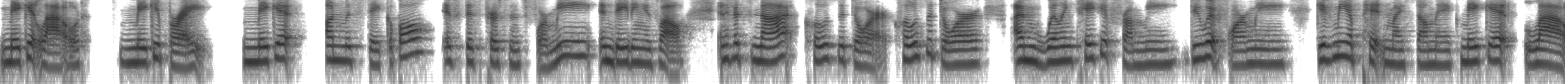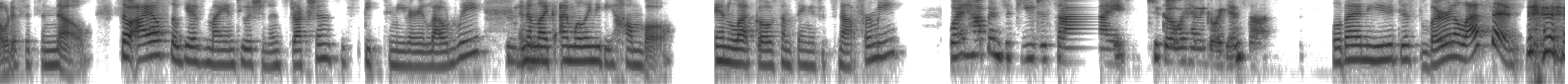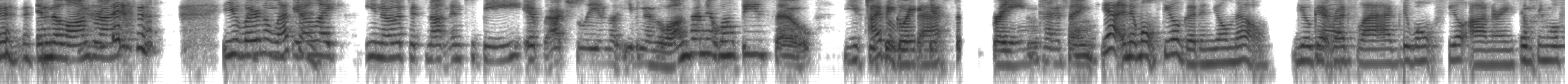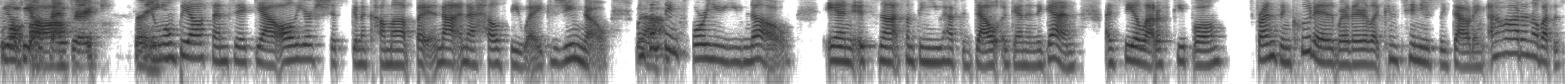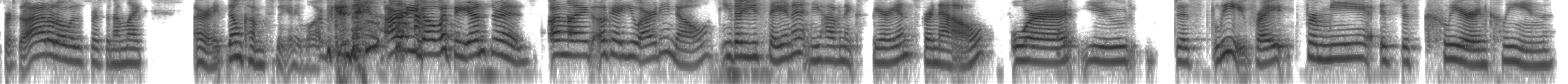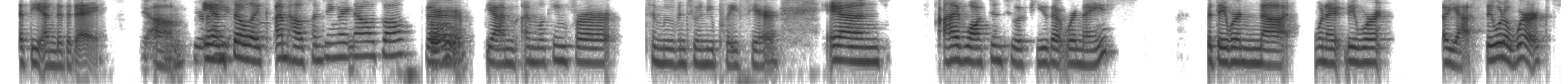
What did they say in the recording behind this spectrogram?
make it loud, make it bright, make it unmistakable if this person's for me in dating as well. And if it's not, close the door. Close the door. I'm willing take it from me, do it for me, give me a pit in my stomach, make it loud if it's a no. So I also give my intuition instructions to speak to me very loudly mm-hmm. and I'm like I'm willing to be humble and let go of something if it's not for me. What happens if you decide to go ahead and go against that? Well, then you just learn a lesson. in the long run, you learn a lesson. Feel like you know, if it's not meant to be, it actually in the even in the long run, it won't be. So you've just I been going that. against the grain, kind of thing. Yeah, and it won't feel good, and you'll know. You'll get yeah. red flags. It won't feel honoring. Something will feel be authentic. Right. It won't be authentic. Yeah, all your shit's going to come up, but not in a healthy way because you know when yeah. something's for you, you know, and it's not something you have to doubt again and again. I see a lot of people, friends included, where they're like continuously doubting, oh, I don't know about this person. I don't know about this person. I'm like, all right, don't come to me anymore because you already know what the answer is. I'm like, okay, you already know. Either you stay in it and you have an experience for now, or you just leave, right? For me, it's just clear and clean at the end of the day. Yeah, um, right. and so like I'm house hunting right now as well. There, oh. yeah, I'm I'm looking for to move into a new place here. And I've walked into a few that were nice, but they were not when I they weren't a yes. They would have worked.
